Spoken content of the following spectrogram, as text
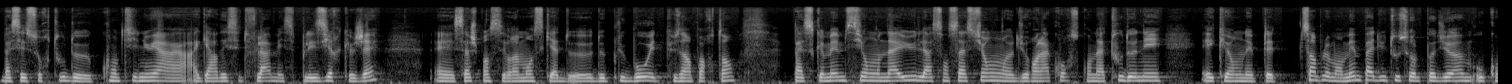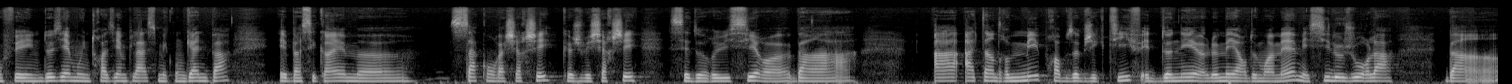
bah, c'est surtout de continuer à, garder cette flamme et ce plaisir que j'ai. Et ça, je pense, c'est vraiment ce qu'il y a de, plus beau et de plus important parce que même si on a eu la sensation euh, durant la course qu'on a tout donné et qu'on n'est peut-être simplement même pas du tout sur le podium ou qu'on fait une deuxième ou une troisième place mais qu'on gagne pas, et eh ben c'est quand même euh, ça qu'on va chercher, que je vais chercher, c'est de réussir euh, ben, à, atteindre mes propres objectifs et de donner le meilleur de moi-même. Et si le jour-là, ben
